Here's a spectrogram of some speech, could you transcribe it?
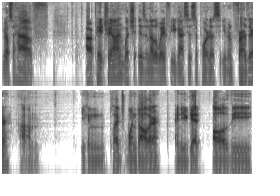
we also have our Patreon, which is another way for you guys to support us even further. Um, you can pledge one dollar, and you get all the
